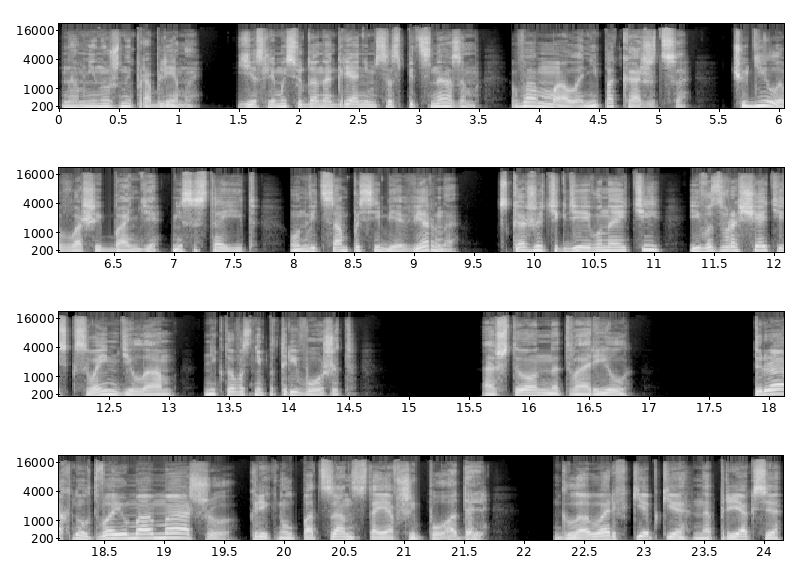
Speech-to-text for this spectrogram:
нам не нужны проблемы. Если мы сюда нагрянем со спецназом, вам мало не покажется. Чудило в вашей банде не состоит. Он ведь сам по себе, верно? Скажите, где его найти, и возвращайтесь к своим делам. Никто вас не потревожит». «А что он натворил?» «Трахнул твою мамашу!» — крикнул пацан, стоявший подаль. Главарь в кепке напрягся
